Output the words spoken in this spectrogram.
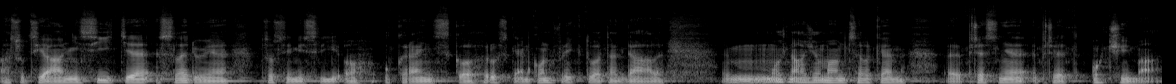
a sociální sítě sleduje, co si myslí o ukrajinsko-ruském konfliktu a tak dále. Možná, že ho mám celkem eh, přesně před očima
